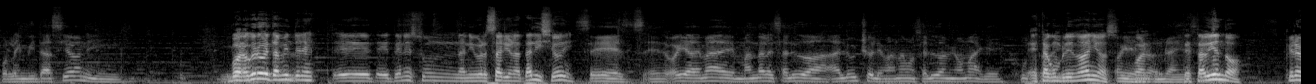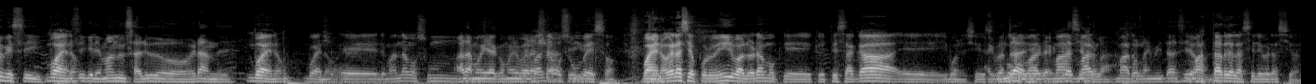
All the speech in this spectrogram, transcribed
por la invitación y... y Bueno, creo que también tenés, eh, tenés un aniversario natalicio hoy. Sí, es- es- hoy además de mandarle saludo a, a Lucho, le mandamos saludo a mi mamá que... justo ¿Está hoy- cumpliendo años? hoy es bueno, ¿te está sí. Creo que sí, Bueno. así que le mando un saludo grande. Bueno, bueno, eh, le mandamos un... Ahora me voy a comer Le para allá, mandamos un beso. Bueno, gracias por venir, valoramos que, que estés acá eh, y bueno, llegues Al un poco más, por la- más- por la invitación. más tarde a la celebración.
